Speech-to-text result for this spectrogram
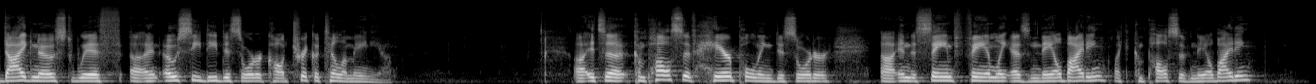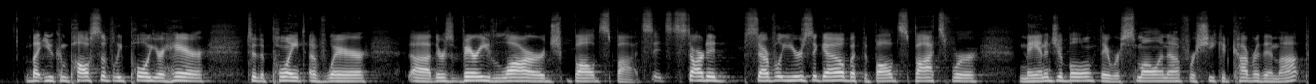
diagnosed with uh, an OCD disorder called trichotillomania. Uh, it's a compulsive hair pulling disorder uh, in the same family as nail biting, like compulsive nail biting. But you compulsively pull your hair to the point of where uh, there's very large bald spots. It started several years ago, but the bald spots were manageable. They were small enough where she could cover them up.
